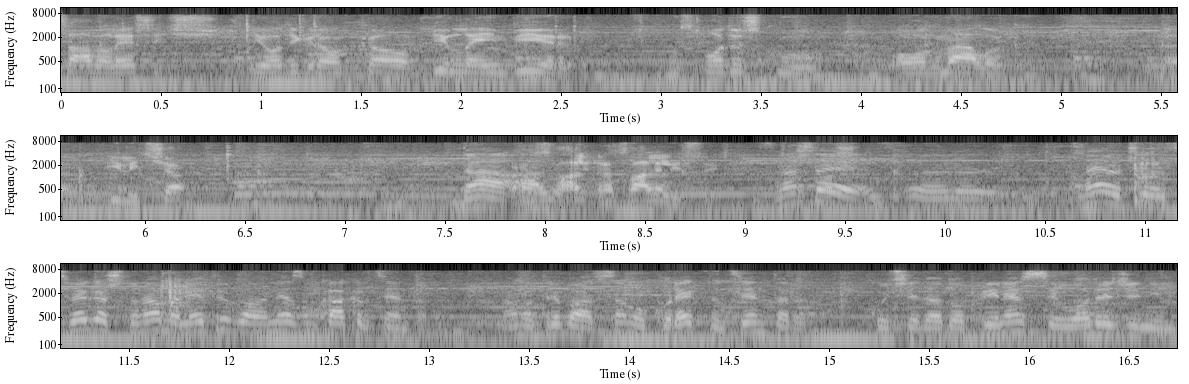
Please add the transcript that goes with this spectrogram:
Sava Lešić je odigrao kao Bill Lane Beer uz podršku ovog malog Ilića. da, ali, Razvali, razvalili su ih. Znaš šta je, e, najveće od svega što nama ne treba, ne znam kakav centar. Nama treba samo korektan centar koji će da doprinese u određenim e,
